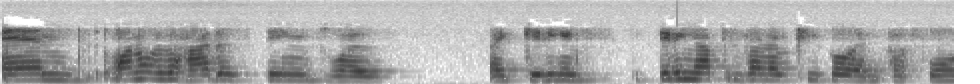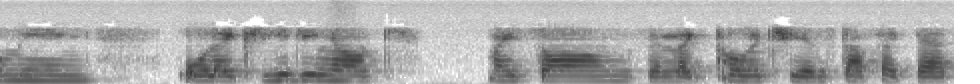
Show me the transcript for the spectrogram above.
And one of the hardest things was like getting getting up in front of people and performing or like reading out my songs and like poetry and stuff like that.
